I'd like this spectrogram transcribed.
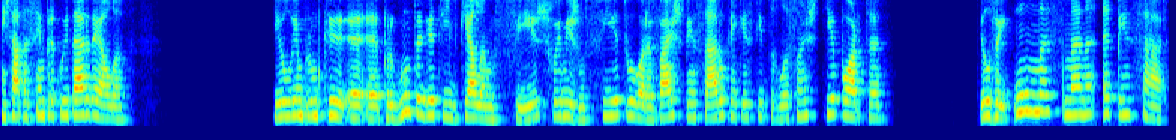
E estava sempre a cuidar dela. Eu lembro-me que a, a, pergunta gatilho que ela me fez foi mesmo: Sofia, tu agora vais pensar o que é que esse tipo de relações te aporta. Ele veio uma semana a pensar.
